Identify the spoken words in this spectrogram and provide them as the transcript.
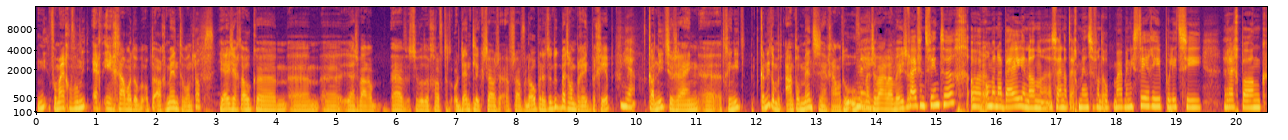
niet, voor mijn gevoel niet echt ingegaan wordt op, op de argumenten. Want Klopt. Jij zegt ook, ehm, ehm, eh, ja, ze, waren, eh, ze wilden geloof dat het ordentelijk zou, zou verlopen. Dat is natuurlijk best wel een breed begrip. Ja. Het kan niet zo zijn, eh, het, ging niet, het kan niet om het aantal mensen zijn gaan. Want hoe, hoeveel Nee. mensen waren er aanwezig? 25 eh, Ja. om en nabij. En dan zijn dat echt mensen van het Openbaar Ministerie, politie, rechtbank,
